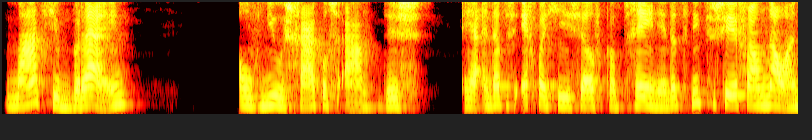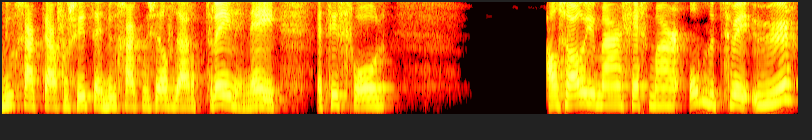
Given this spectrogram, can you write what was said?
maakt je brein ook nieuwe schakels aan. Dus ja, en dat is echt wat je jezelf kan trainen. Dat is niet zozeer van, nou, nu ga ik daarvoor zitten en nu ga ik mezelf daarop trainen. Nee, het is gewoon, al zou je maar zeg maar om de twee uur,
